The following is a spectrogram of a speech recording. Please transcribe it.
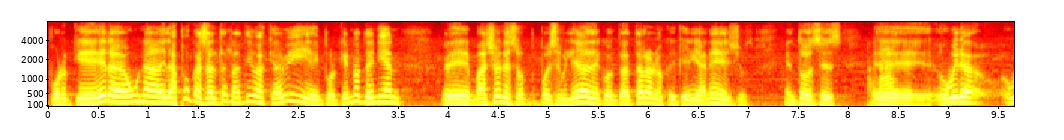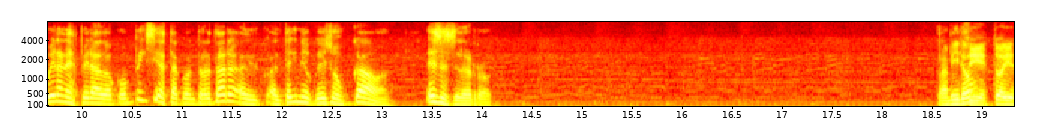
porque era una de las pocas alternativas que había y porque no tenían eh, mayores posibilidades de contratar a los que querían ellos. Entonces, eh, hubiera, hubieran esperado con Pixie hasta contratar al técnico que ellos buscaban. Ese es el error. Ramiro. Sí, estoy,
